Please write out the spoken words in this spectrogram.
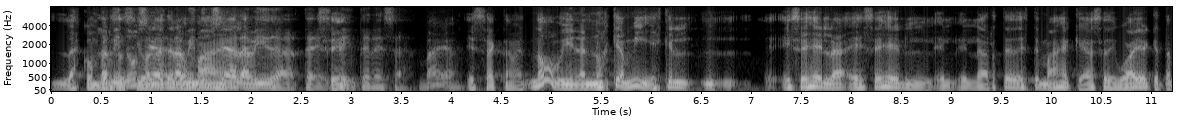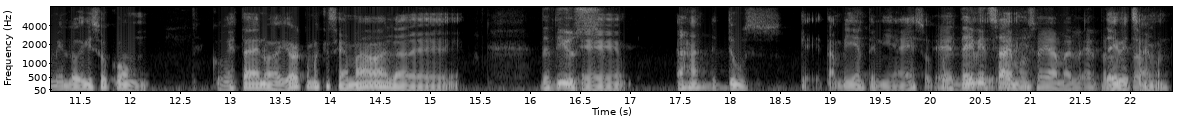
las conversaciones de la los minucia de la vida te, Sí. te interesa. Vaya. Exactamente. No, no es que a mí, es que el- ese es, el, ese es el, el- el arte de este maje que hace The Wire, que también lo hizo con, con esta de Nueva York, ¿cómo es que se llamaba? La de... The Deuce. eh, ajá, The Deuce, que también tenía eso. Eh, porque, David Simon eh, se llama el, el David. Simon.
